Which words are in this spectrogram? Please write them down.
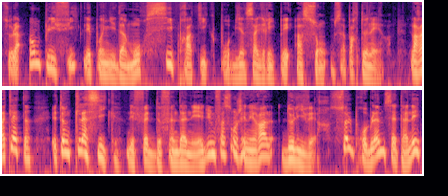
cela amplifie les poignées d'amour si pratiques pour bien s'agripper à son ou sa partenaire. La raclette est un classique des fêtes de fin d'année et d'une façon générale de l'hiver. Seul problème cette année,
